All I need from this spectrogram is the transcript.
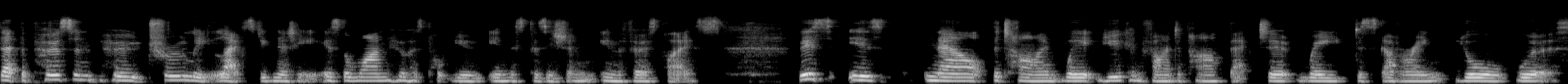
that the person who truly lacks dignity is the one who has put you in this position in the first place. This is now the time where you can find a path back to rediscovering your worth.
